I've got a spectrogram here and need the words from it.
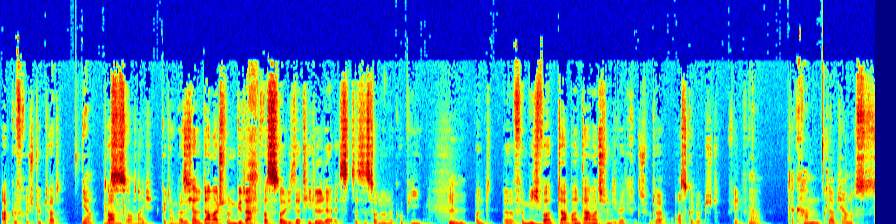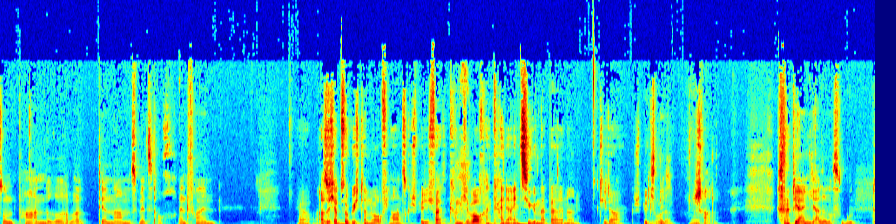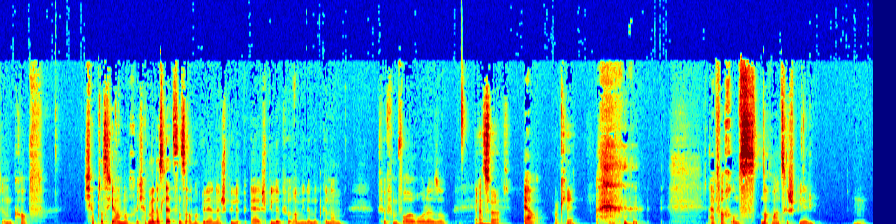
abgefrühstückt hat. Ja, das war, war mein richtig. Gedanke. Also ich hatte damals schon gedacht, was soll dieser Titel, der ist, das ist doch nur eine Kopie. Mhm. Und äh, für mich war, da waren damals schon die Weltkriegsshooter ausgelutscht, auf jeden Fall. Ja, da kamen, glaube ich, auch noch so ein paar andere, aber der Name ist mir jetzt auch entfallen. Ja, also ich habe wirklich dann nur auf LANs gespielt. Ich weiß, kann mich aber auch an keine einzige Map erinnern, die da gespielt ich wurde. Ja. Schade. Ich habe die eigentlich alle noch so gut im Kopf. Ich habe das hier auch noch, ich habe mir das letztens auch noch wieder in der Spiele, äh, Spielepyramide mitgenommen. Für fünf Euro oder so. Ernsthaft? Ja. Okay. Einfach ums nochmal zu spielen. Hm.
